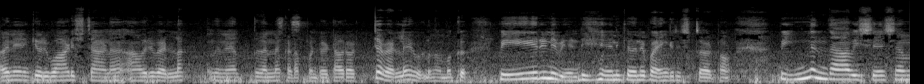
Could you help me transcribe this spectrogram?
അതിന് എനിക്ക് ഒരുപാട് ഇഷ്ടമാണ് ആ ഒരു വെള്ള ഇതിനകത്ത് തന്നെ കിടപ്പുണ്ട് കേട്ടോ. ഒരൊറ്റ വെള്ളയേ ഉള്ളൂ നമുക്ക്. പേരിന് വേണ്ടി എനിക്കതിന് ഭയങ്കര ഇഷ്ടം കേട്ടോ. പിന്നെന്താ വിശേഷം?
